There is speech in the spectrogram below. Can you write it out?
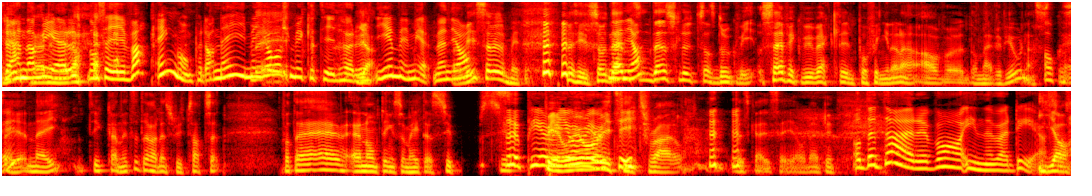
träna träna mer. mer. De säger va? En gång per dag? Nej, men jag har så mycket tid, hörru. Ja. Ge mig mer. Men ja, Vissa vill med. Precis, så den, ja. den slutsats drog vi. Sen fick vi verkligen på fingrarna av eh, de här reviewerna. De Okej. säger nej, du kan inte dra den slutsatsen. För det här är någonting som heter sup- Superiority. trial. Det ska jag säga ordentligt. och det där, vad innebär det? Alltså, Ja,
